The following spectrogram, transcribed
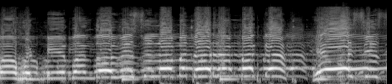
ಹುಟ್ಟಿ ಬಂದೋ ವಿಸ್ಲಮ ಧರ್ಮಕ್ಕ ಹೇಸಿ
